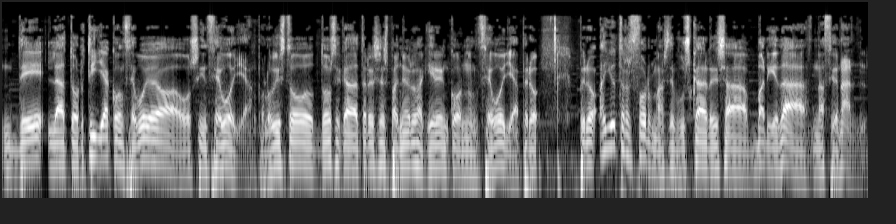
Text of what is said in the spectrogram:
de la tortilla con cebolla o sin cebolla. Por lo visto, dos de cada tres españoles la quieren con cebolla, pero, pero hay otras formas de buscar esa variedad nacional.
